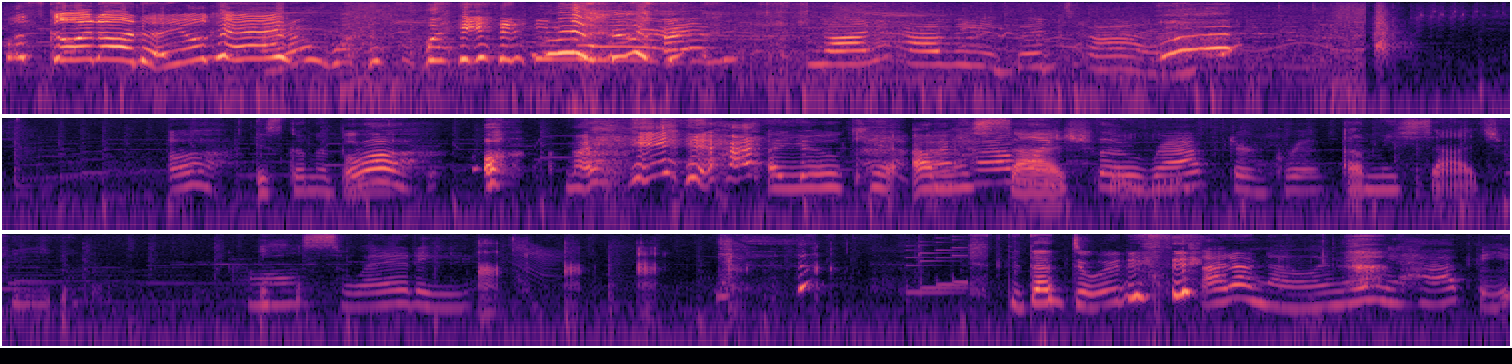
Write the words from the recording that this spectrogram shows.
what's going on? Are you okay? I don't want to play anymore. I'm not having a good time. Ugh. It's gonna be. Ugh. Oh, My hand. are you okay? I I'll have massage like the for you. raptor grip. I'll massage for you. I'm all sweaty. Ah, ah, Did that do anything? I don't know. It made me happy.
